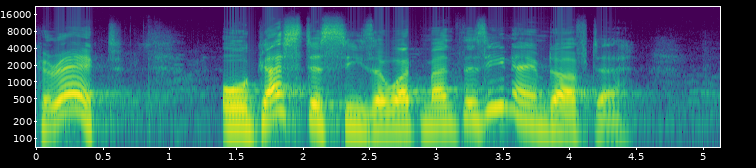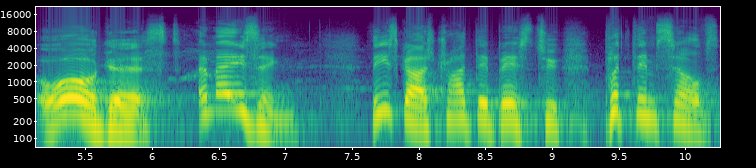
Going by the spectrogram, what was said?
Correct. Augustus Caesar, what month is he named after? August. Amazing. These guys tried their best to put themselves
